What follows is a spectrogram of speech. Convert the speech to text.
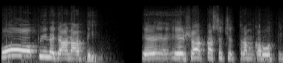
कोऽपि न जानाति। एषः कस्य चित्रं करोति?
